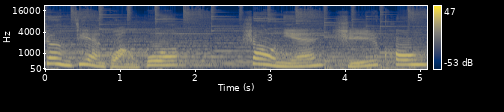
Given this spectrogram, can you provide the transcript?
正见广播，少年时空。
